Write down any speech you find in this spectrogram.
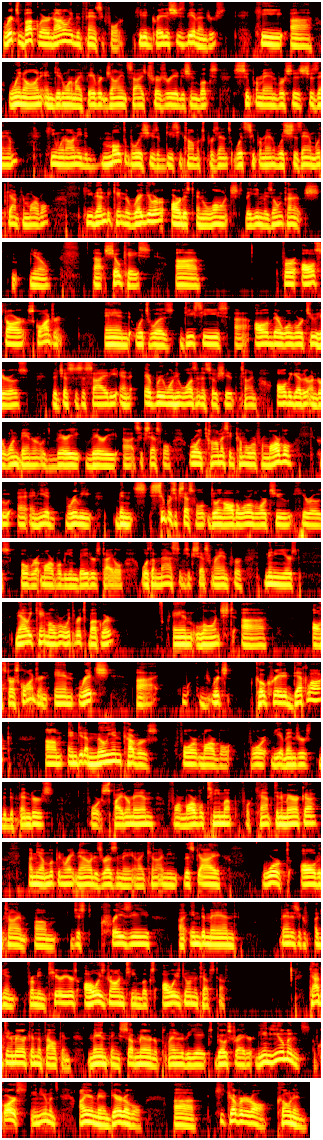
Rich Buckler not only did Fantastic Four, he did great issues of the Avengers. He uh, went on and did one of my favorite giant size Treasury Edition books, Superman versus Shazam. He went on, he did multiple issues of DC Comics Presents with Superman, with Shazam, with Captain Marvel. He then became the regular artist and launched, they gave him his own kind of, you know, uh, showcase uh, for All Star Squadron, and which was DC's uh, all of their World War II heroes the Justice Society, and everyone who wasn't associated at the time, all together under one banner. It was very, very uh, successful. Roy Thomas had come over from Marvel, who and he had really been super successful doing all the World War II heroes over at Marvel. The Invaders title was a massive success, ran for many years. Now he came over with Rich Buckler and launched uh, All Star Squadron. And Rich, uh, Rich co-created Deathlok, um, and did a million covers for Marvel, for the Avengers, the Defenders, for Spider Man, for Marvel Team Up, for Captain America. I mean, I'm looking right now at his resume, and I can, I mean, this guy worked all the time. Um, just crazy, uh, in demand, fantastic. Again, from interiors, always drawing team books, always doing the tough stuff. Captain America and the Falcon, Man Thing, Submariner, Planet of the Apes, Ghost Rider, The Inhumans, of course, The Inhumans, Iron Man, Daredevil. Uh, he covered it all. Conan.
